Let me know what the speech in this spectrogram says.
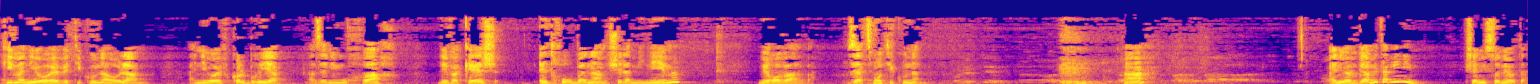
כי אם אני אוהב את תיקון העולם, אני אוהב כל בריאה, אז אני מוכרח לבקש את חורבנם של המינים מרוב אהבה. זה עצמו תיקונם. אה? אני אוהב גם את המינים כשאני שונא אותם.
